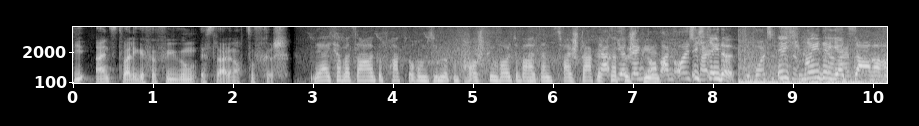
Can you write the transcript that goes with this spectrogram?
die einstweilige Verfügung ist leider noch zu frisch. Ja, ich habe jetzt Sarah gefragt, warum sie mit dem Paul spielen wollte, weil halt dann zwei starke Ja, ihr Köpfe denkt spielen. auch an euch, ich rede. ihr Ich rede jetzt, Sarah.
